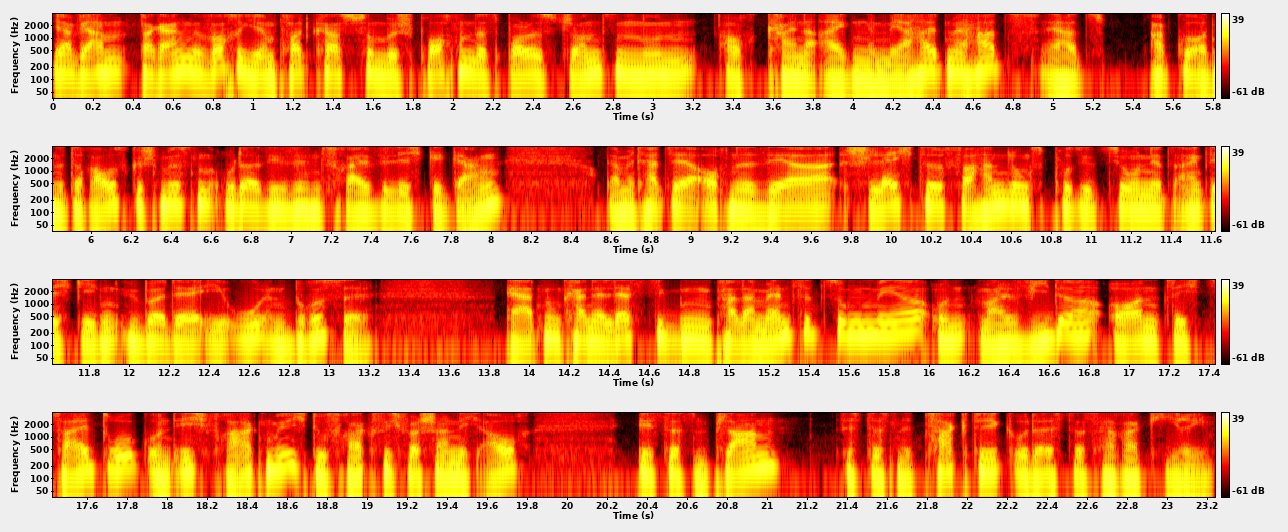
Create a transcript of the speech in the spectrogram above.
Ja, wir haben vergangene Woche hier im Podcast schon besprochen, dass Boris Johnson nun auch keine eigene Mehrheit mehr hat. Er hat Abgeordnete rausgeschmissen oder sie sind freiwillig gegangen. Damit hat er auch eine sehr schlechte Verhandlungsposition jetzt eigentlich gegenüber der EU in Brüssel. Er hat nun keine lästigen Parlamentssitzungen mehr und mal wieder ordentlich Zeitdruck. Und ich frage mich, du fragst dich wahrscheinlich auch, ist das ein Plan? Ist das eine Taktik oder ist das Harakiri?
